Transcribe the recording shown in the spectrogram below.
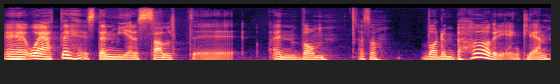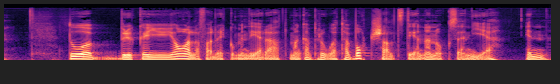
Eh, och äter hästen mer salt eh, än vad, alltså, vad den behöver egentligen, då brukar ju jag i alla fall rekommendera att man kan prova att ta bort saltstenen och sen ge en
